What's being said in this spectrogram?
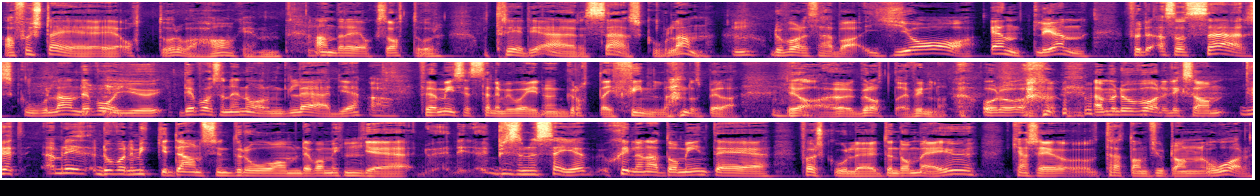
Ja, första är, är åttor, och bara, okay. Mm. mm. andra är också åttor. Och tredje är särskolan. Och då var det så här bara, ja, äntligen! För det, alltså särskolan, det var ju det var en enorm glädje. Ja. För jag minns ett ställe vi var i en grotta i Finland och spelade. Ja, grotta i Finland. Och då, ja, men då var det liksom, du vet, då var det mycket down syndrom, det var mycket, mm. precis som du säger, skillnaden är att de inte är förskole, utan de är ju kanske 13-14 år.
